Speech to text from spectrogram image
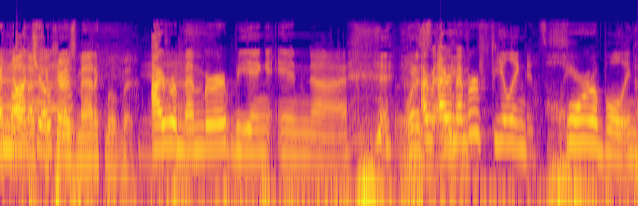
I'm not that's joking. the charismatic movement. I remember being in. Uh, What is I, that I remember even? feeling horrible in,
